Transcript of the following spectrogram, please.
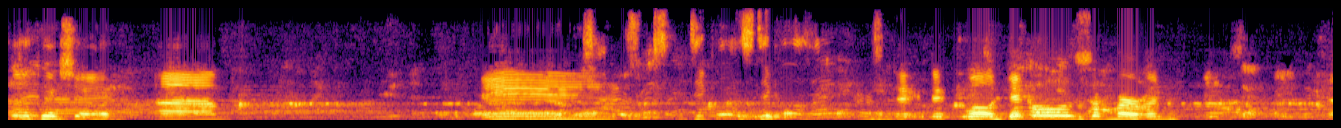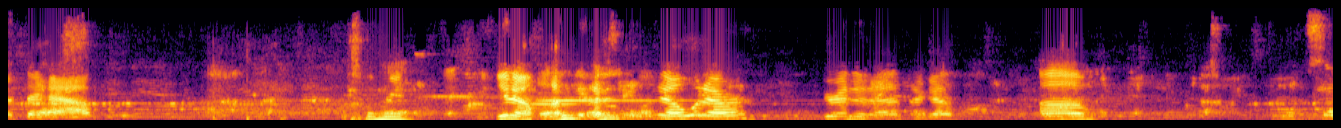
full quick shave. Um, and Was Dickel? Is Dickel a thing? Or is it Dick- Dick- well, Dickel is a bourbon that they have. I mean, you know, you know, whatever. If you're into that, I guess. Um, So,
